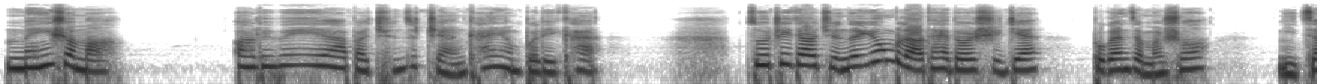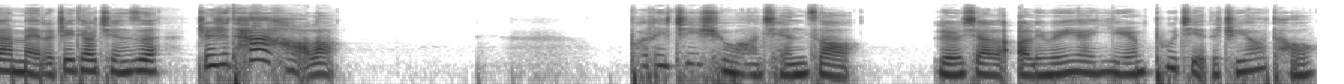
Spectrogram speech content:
没什么，奥利维亚把裙子展开让波利看。做这条裙子用不了太多时间。不管怎么说，你赞美了这条裙子，真是太好了。波利继续往前走，留下了奥利维亚一人不解的直摇头。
